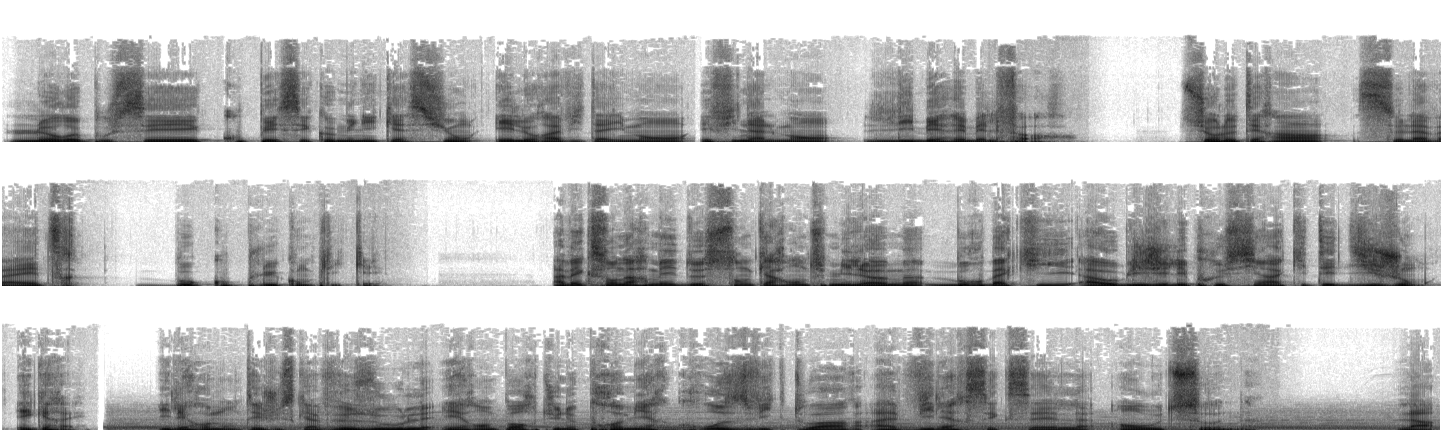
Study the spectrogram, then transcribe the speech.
le repousser, couper ses communications et le ravitaillement et finalement libérer Belfort. Sur le terrain, cela va être beaucoup plus compliqué. Avec son armée de 140 000 hommes, Bourbaki a obligé les Prussiens à quitter Dijon et Grès. Il est remonté jusqu'à Vesoul et remporte une première grosse victoire à Villers-Sexel en Haute-Saône. Là,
